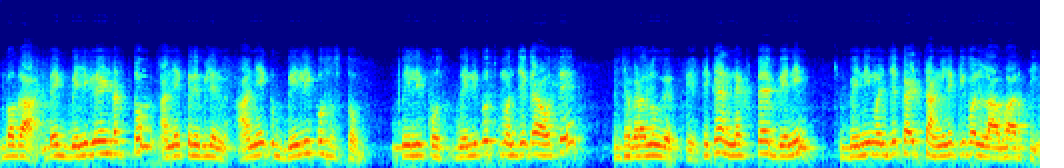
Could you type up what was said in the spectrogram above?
बघा एक बेलिग्रेंट असतो आणि एक रिबलिन आणि एक बेलिकोस असतो बेलिकोस बेलिकोस म्हणजे काय होते? झगडालू व्यक्ती. ठीक आहे? नेक्स्ट आहे बेनी. बेनी म्हणजे काय? चांगले किंवा लाभार्थी.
